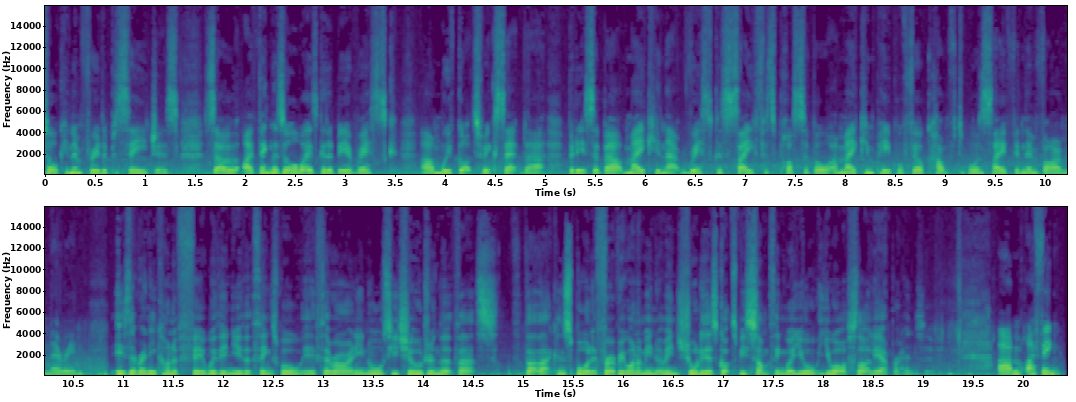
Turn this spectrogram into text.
talking them through the procedures. So I think there's always going to be a risk. Um, we've got to accept that, but it's about making that risk as safe as possible and making people feel comfortable and safe in the environment they're in. Is there any kind of fear within you that thinks, well, if there are any naughty children, that that's, that that can spoil it for everyone? I mean, I mean, surely there's got to be something where you you are slightly apprehensive. Um, I think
